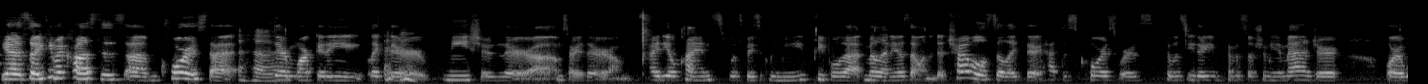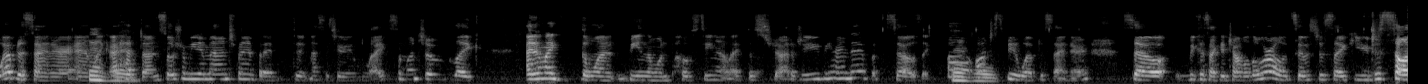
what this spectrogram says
Yeah, so I came across this um, course that uh-huh. their marketing, like their niche and their, uh, I'm sorry, their um, ideal clients was basically me, people that millennials that wanted to travel. So like they had this course where it's- it was either you become a social media manager or a web designer, and like I Mhm. had done social media management, but I didn't necessarily like so much of like. I didn't like the one being the one posting. I like the strategy behind it, but so I was like, oh, I'll Mhm. just be a web designer. So because I could travel the world, so it's just like you just saw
